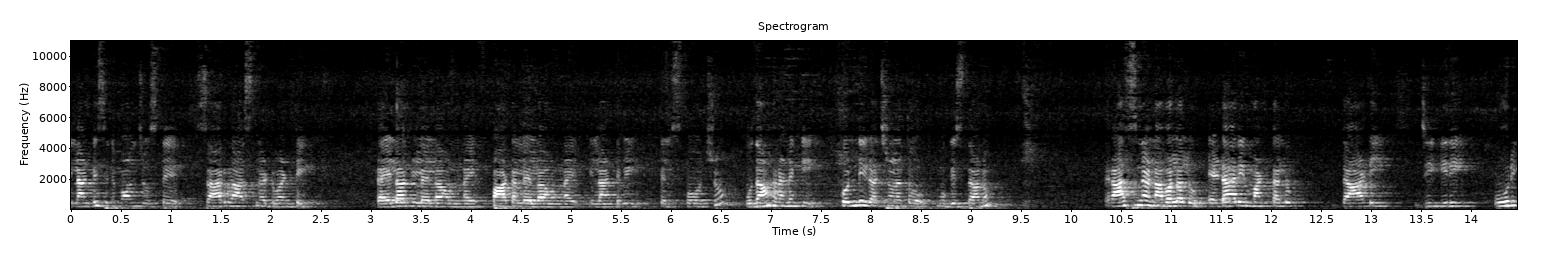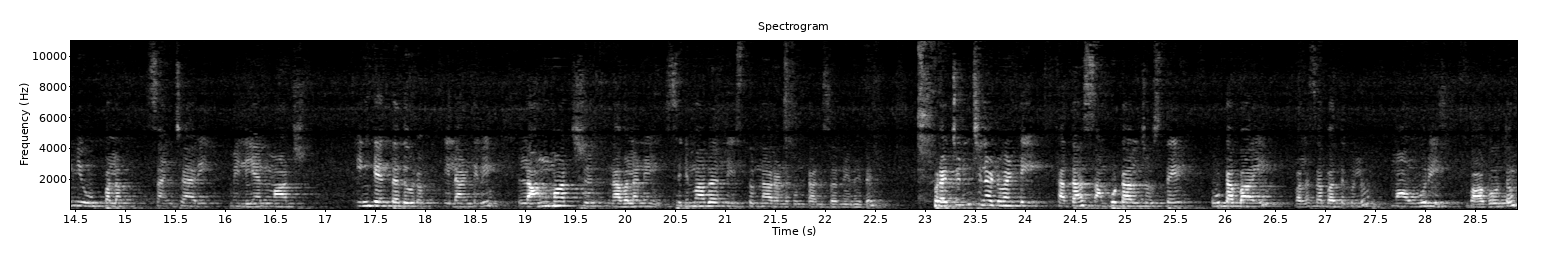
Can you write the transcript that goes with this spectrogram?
ఇలాంటి సినిమాలు చూస్తే సార్ రాసినటువంటి డైలాగులు ఎలా ఉన్నాయి పాటలు ఎలా ఉన్నాయి ఇలాంటివి తెలుసుకోవచ్చు. ఉదాహరణకి కొన్ని రచనలతో ముగిస్తాను. రాసిన నవలలు ఎడారి మంటలు దాడి జిగిరి ఊరికి ఉప్పలం సంచారి మిలియన్ మార్చ్. ఇంకెంత దూరం? ఇలాంటివి లాంగ్ మార్చ్ నవలని సినిమాగా తీస్తున్నారు అనుకుంటాను సార్ నేనైతే. ప్రచురించినటువంటి కథా సంపుటాలు చూస్తే ఊటబాయి వలస బతుకులు మా ఊరి భాగోతం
